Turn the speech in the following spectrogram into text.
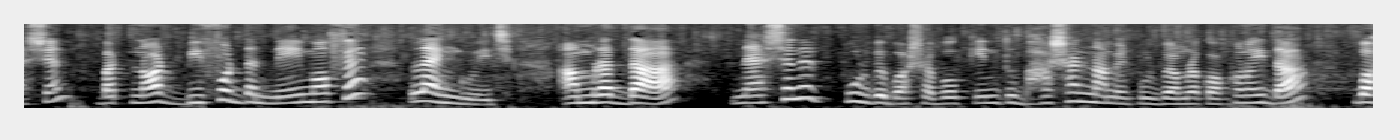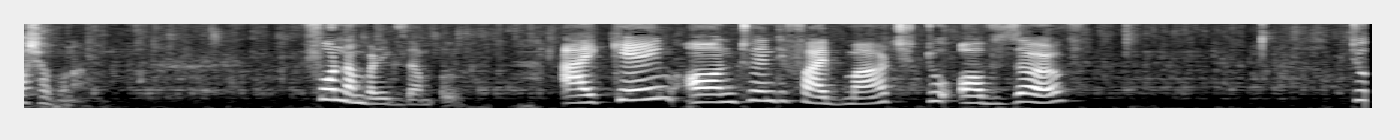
nation, but not before the name of a language. আমরা দা ন্যাশনের পূর্বে বসাবো, কিন্তু ভাষার নামের পূর্বে আমরা কখনোই দা বসাবো না। Four number example on twenty five March to observe to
